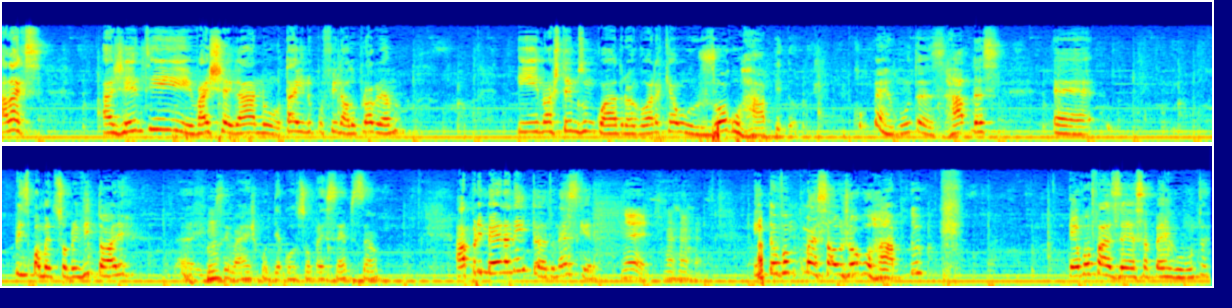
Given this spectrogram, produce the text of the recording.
Alex, a gente vai chegar no. tá indo pro final do programa. E nós temos um quadro agora que é o Jogo Rápido. Com perguntas rápidas, é, principalmente sobre Vitória. Aí você vai responder de acordo com a sua percepção. A primeira nem tanto, né, Siqueira? É. Então vamos começar o jogo rápido. Eu vou fazer essa pergunta.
